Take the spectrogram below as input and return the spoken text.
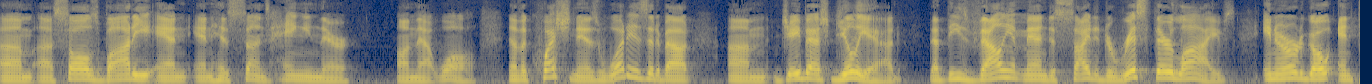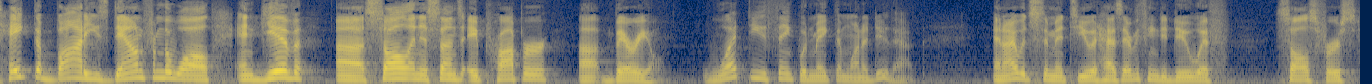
um, uh, Saul's body and, and his sons hanging there on that wall. Now, the question is what is it about um, Jabesh Gilead that these valiant men decided to risk their lives in order to go and take the bodies down from the wall and give uh, Saul and his sons a proper uh, burial? What do you think would make them want to do that? And I would submit to you it has everything to do with Saul's first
